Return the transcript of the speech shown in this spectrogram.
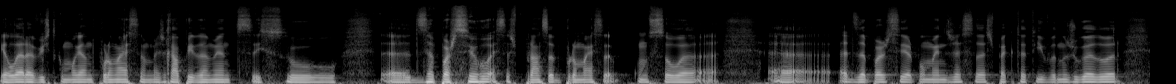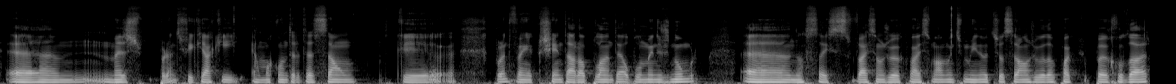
ele era visto como uma grande promessa, mas rapidamente isso uh, desapareceu. Essa esperança de promessa começou a, a, a desaparecer, pelo menos essa expectativa no jogador. Uh, mas pronto, fica aqui. É uma contratação que pronto, vem acrescentar ao plantel pelo menos número. Uh, não sei se vai ser um jogador que vai somar muitos minutos ou será um jogador para, para rodar.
